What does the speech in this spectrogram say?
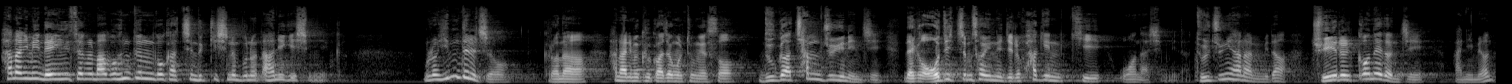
하나님이 내 인생을 마구 흔드는 것 같이 느끼시는 분은 아니 계십니까? 물론 힘들죠. 그러나 하나님은 그 과정을 통해서 누가 참 주인인지 내가 어디쯤 서 있는지를 확인키 원하십니다. 둘 중에 하나입니다. 죄를 꺼내든지 아니면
